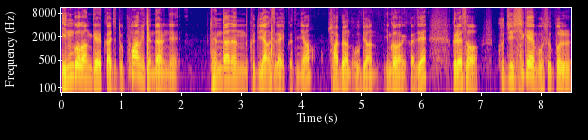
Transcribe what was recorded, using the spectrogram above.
인과관계까지도 포함이 된다는 예- 된다는 그 뉘앙스가 있거든요. 좌변, 우변, 인과관계까지. 그래서 굳이 식의 모습을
